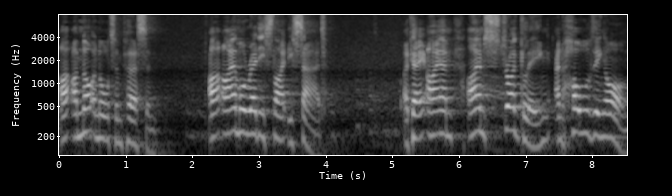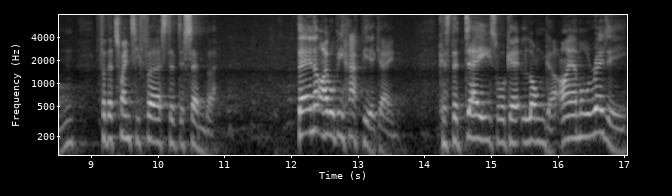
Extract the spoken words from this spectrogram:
I, am not an autumn person. I, I am already slightly sad. Okay, I am, I am struggling and holding on for the 21st of December. Then I will be happy again because the days will get longer. I am already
